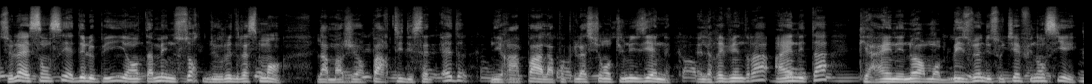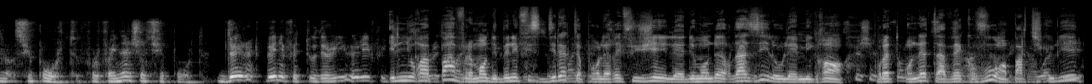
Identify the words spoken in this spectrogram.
Cela est censé aider le pays à entamer une sorte de redressement. La majeure partie de cette aide n'ira pas à la population tunisienne. Elle reviendra à un État qui a un énorme besoin de soutien financier. Il n'y aura pas vraiment de bénéfices directs pour les réfugiés, les demandeurs d'asile ou les migrants. Pour être honnête avec vous, en particulier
